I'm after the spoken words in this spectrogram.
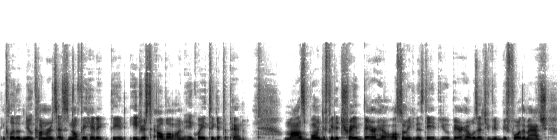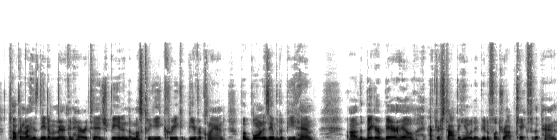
including newcomers, as Enofe hit the Idris elbow on Igwe to get the pin. Myles Borne defeated Trey Bearhill, also making his debut. Bearhill was interviewed before the match, talking about his Native American heritage, being in the Muskogee Creek Beaver Clan, but Borne is able to beat him. Uh, the bigger Bearhill, after stopping him with a beautiful drop kick for the pin.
